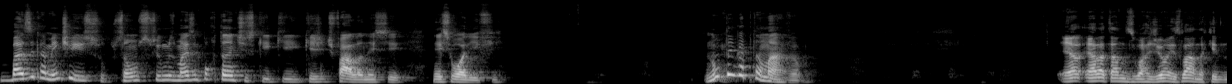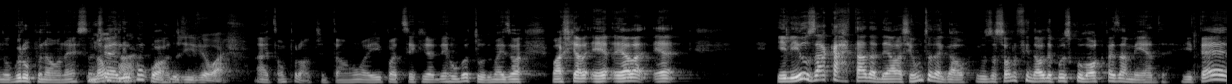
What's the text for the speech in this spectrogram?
Basicamente isso. São os filmes mais importantes que, que, que a gente fala nesse, nesse What If. Não tem Capitã Marvel. Ela, ela tá nos Guardiões lá naquele, no grupo, não, né? Se não, não tiver tá, ali, eu concordo. Inclusive, eu acho. Ah, então pronto. Então aí pode ser que já derruba tudo. Mas eu, eu acho que ela, é, ela é. Ele ia usar a cartada dela, achei muito legal. E usa só no final, depois que o Loki faz a merda. E até,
